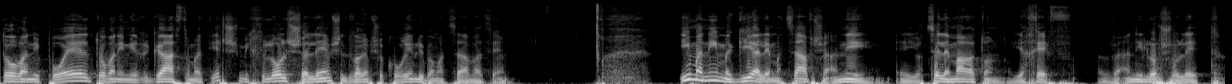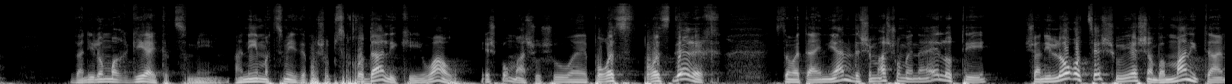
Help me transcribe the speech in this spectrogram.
טוב, אני פועל, טוב, אני נרגע. זאת אומרת, יש מכלול שלם של דברים שקורים לי במצב הזה. אם אני מגיע למצב שאני אה, יוצא למרתון יחף, ואני לא שולט, ואני לא מרגיע את עצמי, אני עם עצמי, זה פשוט פסיכודלי, כי וואו, יש פה משהו שהוא פורץ, פורץ דרך. זאת אומרת, העניין זה שמשהו מנהל אותי, שאני לא רוצה שהוא יהיה שם במאני טיים,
